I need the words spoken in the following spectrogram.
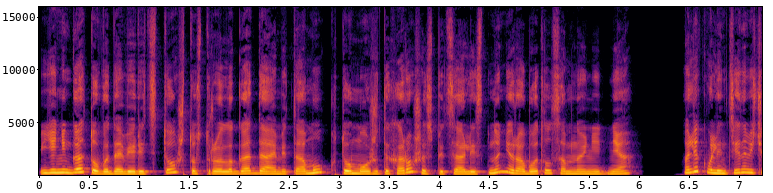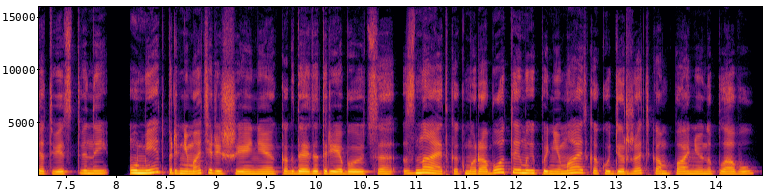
Я не готова доверить то, что строила годами тому, кто, может, и хороший специалист, но не работал со мной ни дня. Олег Валентинович ответственный, умеет принимать решения, когда это требуется, знает, как мы работаем и понимает, как удержать компанию на плаву.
